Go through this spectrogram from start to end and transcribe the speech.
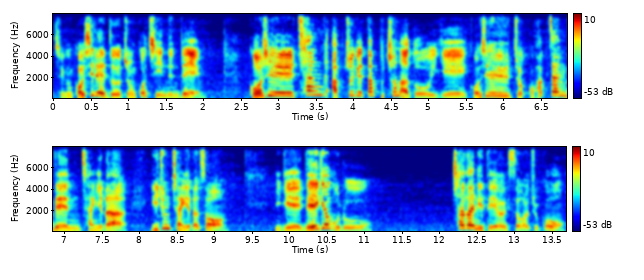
지금 거실에도 좀 꽃이 있는데, 거실 창 앞쪽에 딱 붙여놔도 이게 거실 쪽그 확장된 창이라, 이중창이라서, 이게 네 겹으로 차단이 되어 있어가지고,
